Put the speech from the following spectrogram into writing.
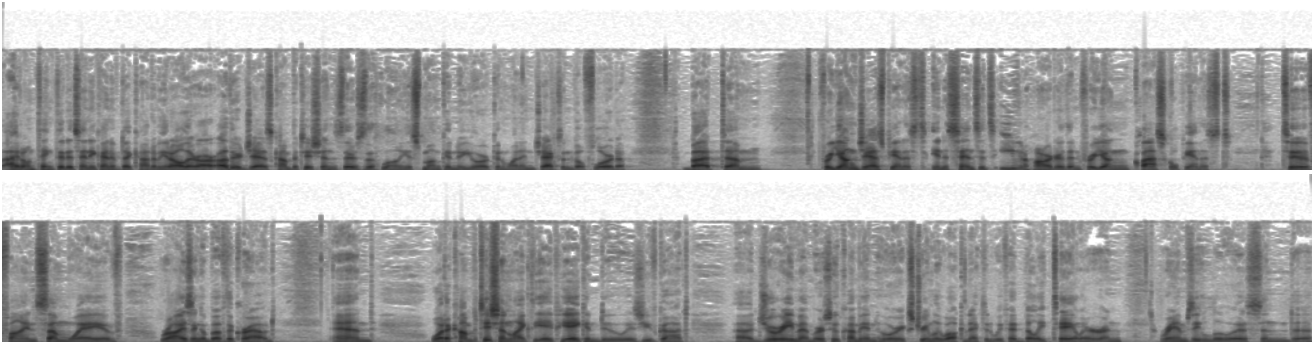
I don't think that it's any kind of dichotomy at all. There are other jazz competitions. There's the Thelonious Monk in New York and one in Jacksonville, Florida. But um, for young jazz pianists, in a sense, it's even harder than for young classical pianists to find some way of rising above the crowd. And what a competition like the APA can do is you've got uh, jury members who come in who are extremely well connected. We've had Billy Taylor and Ramsey Lewis and uh,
